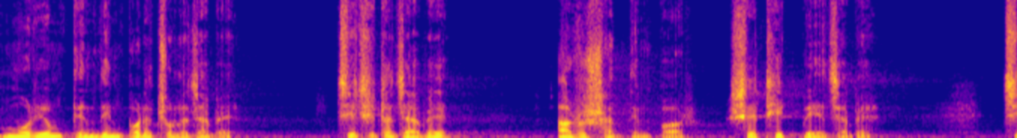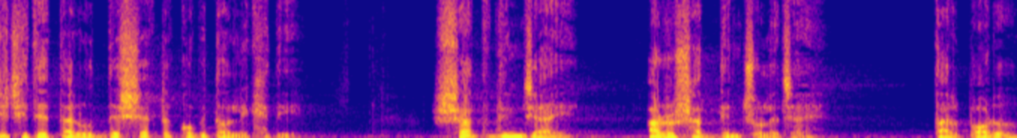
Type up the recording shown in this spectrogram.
মরিয়ম তিন দিন পরে চলে যাবে। চিঠিটা যাবে আরও সাত দিন পর। সে ঠিক পেয়ে যাবে। চিঠিতে তার উদ্দেশ্যে একটা কবিতাও লিখে দিই। সাত দিন যায়, আরও সাত দিন চলে যায়। তারপরও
